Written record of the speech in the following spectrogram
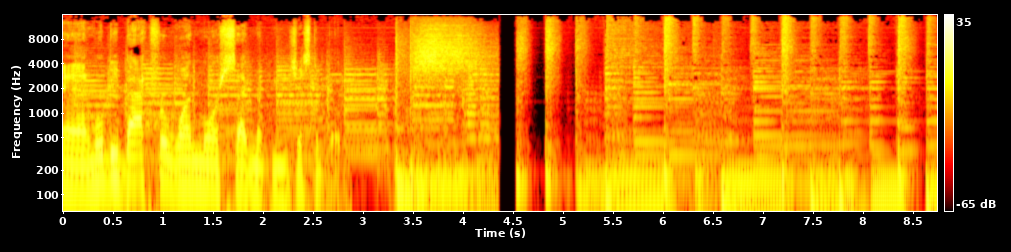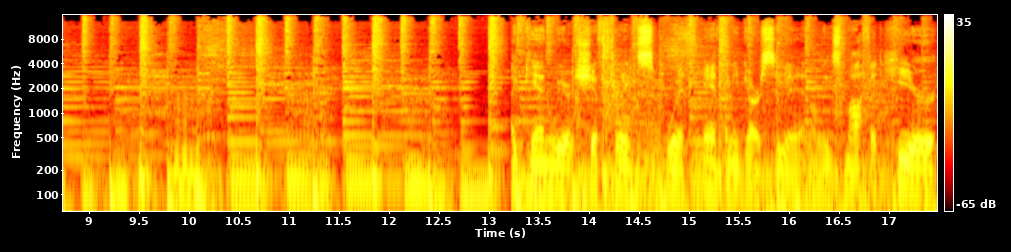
and we'll be back for one more segment in just a bit. Again, we are at Shift Drinks with Anthony Garcia and Elise Moffat here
